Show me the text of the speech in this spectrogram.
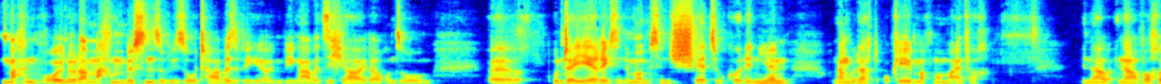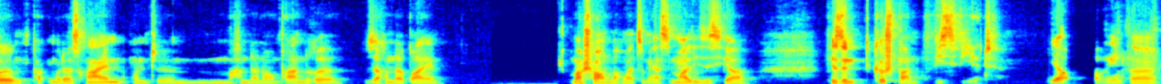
machen wollen oder machen müssen sowieso, teilweise wegen, wegen Arbeitssicherheit auch und so, äh, unterjährig sind immer ein bisschen schwer zu koordinieren und haben gedacht, okay, machen wir mal einfach in einer, in einer Woche, packen wir das rein und ähm, machen dann auch ein paar andere Sachen dabei. Mal schauen, machen wir zum ersten Mal dieses Jahr. Wir sind gespannt, wie es wird. Ja, auf jeden Fall.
